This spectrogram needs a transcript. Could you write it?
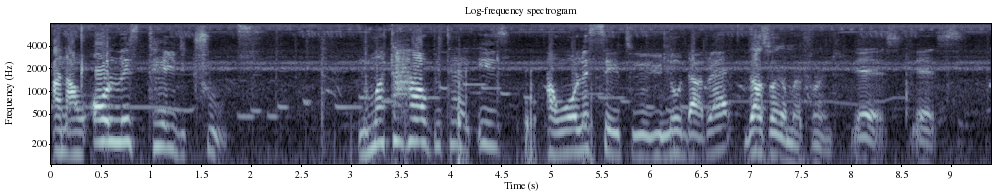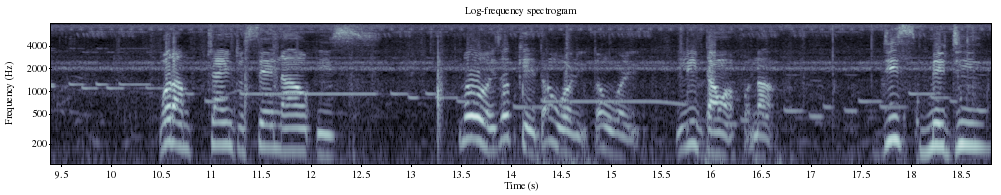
And I'll always tell you the truth. No matter how bitter it is, I will always say it to you. You know that, right? That's why you're my friend. Yes, yes. What I'm trying to say now is no, it's okay. Don't worry, don't worry. Leave that one for now. This maiden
